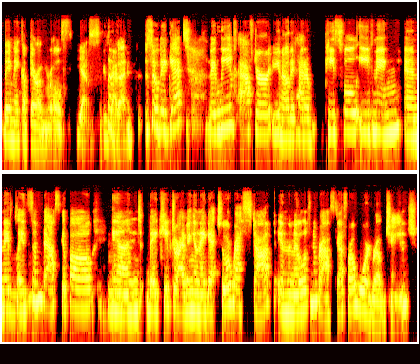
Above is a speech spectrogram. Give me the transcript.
they make up their own rules. yes, So exactly. good. So they get they leave after, you know, they've had a peaceful evening and they've played some basketball Mhm. and they keep driving and they get to a rest stop in the middle of Nebraska for a wardrobe change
